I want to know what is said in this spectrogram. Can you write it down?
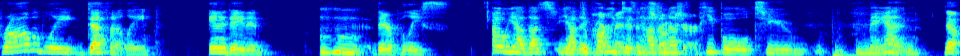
probably definitely inundated Mm-hmm. their police. Oh yeah, that's yeah. They probably Departments didn't and have enough people to man. No.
